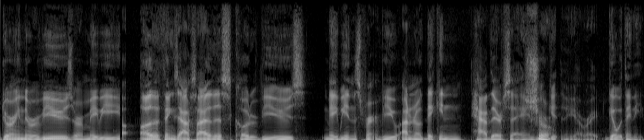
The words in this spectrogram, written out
during the reviews or maybe other things outside of this code reviews maybe in the sprint review i don't know they can have their say and Sure. get yeah right get what they need.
